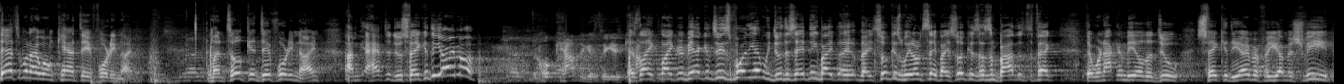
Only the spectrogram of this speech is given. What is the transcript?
That's when I won't count day 49. Until day 49, I'm, I have to do Sveik Diyam. The whole counting is thing is It's like like Rabbi Akiva is pointing out. We do the same thing by by, by Sukkot. We don't say by Sukkot. Doesn't bother us the fact that we're not going to be able to do Sveika Diyomer for Yom Shvi.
